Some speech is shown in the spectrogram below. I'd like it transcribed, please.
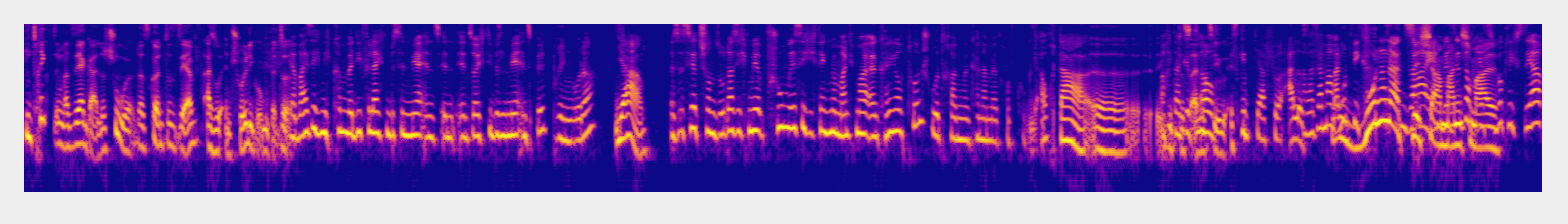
Du trägst immer sehr geile Schuhe. Das könnte sehr, also Entschuldigung bitte. Ja, weiß ich nicht, können wir die vielleicht ein bisschen mehr ins, in, in, soll ich die ein bisschen mehr ins Bild bringen, oder? Ja. Es ist jetzt schon so, dass ich mir schuhmäßig, ich denke mir manchmal, äh, kann ich auch Turnschuhe tragen, wenn keiner mehr drauf guckt. Auch da äh, Ach, gibt da es eine auch. Zielgruppe. Es gibt ja für alles. Aber sag mal, Man Ruth, wie kann wundert sich ja Wir sind doch manchmal. jetzt wirklich sehr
